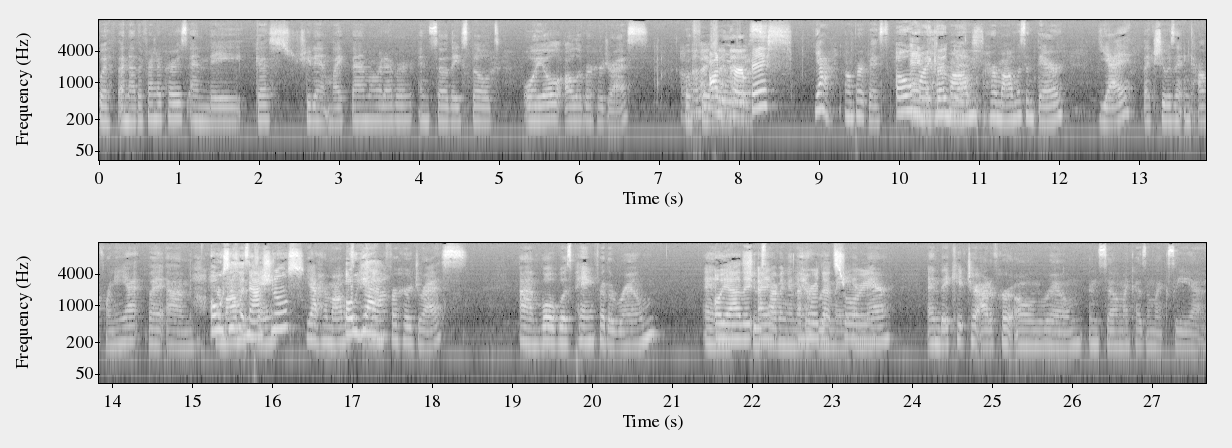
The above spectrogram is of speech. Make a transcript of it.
with another friend of hers, and they guess she didn't like them or whatever, and so they spilled oil all over her dress. Before On purpose? yeah, on purpose. Oh and my her mom, her mom wasn't there yet. Like she wasn't in California yet, but um. Oh, her was this mom at paying- Nationals? yeah, her mom was Oh, paying yeah. for her dress. Um, well, was paying for the room, and Oh, yeah, they- she was I- having another heard that roommate story. in there, and they kicked her out of her own room, and so my cousin Lexi uh,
